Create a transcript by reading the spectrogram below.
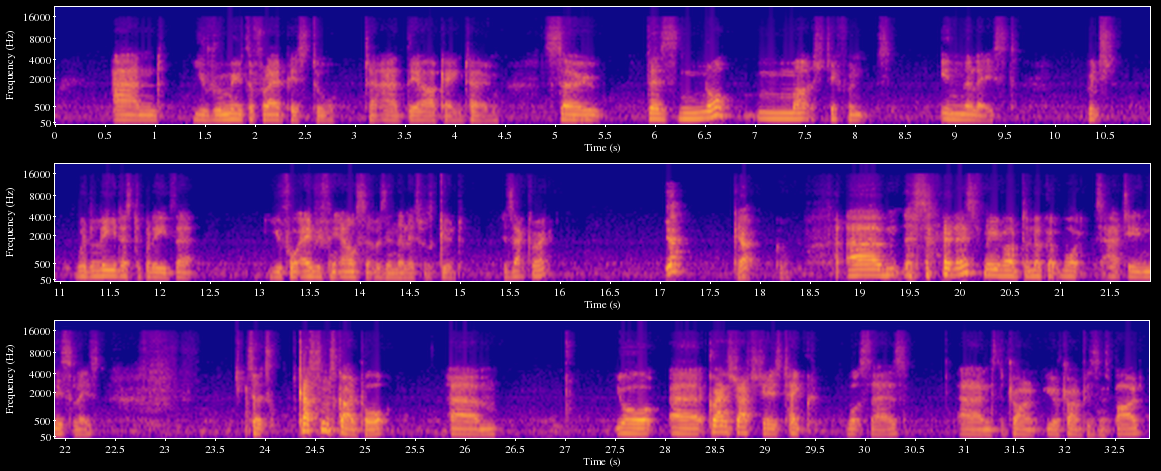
and you've removed the flare pistol to add the arcane tome. So there's not much difference in the list, which would lead us to believe that you thought everything else that was in the list was good. Is that correct? Yeah. Okay, Yeah. cool. Um, so let's move on to look at what's actually in this list. So it's custom Skyport. Um, your uh, grand strategy is take what's theirs, and the triumph, your triumph is inspired,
